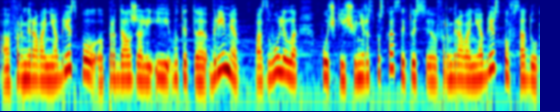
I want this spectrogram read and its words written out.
а, формирование обрезку продолжали, и вот это время позволило почки еще не распускаться, и то есть э, формирование обрезков в саду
